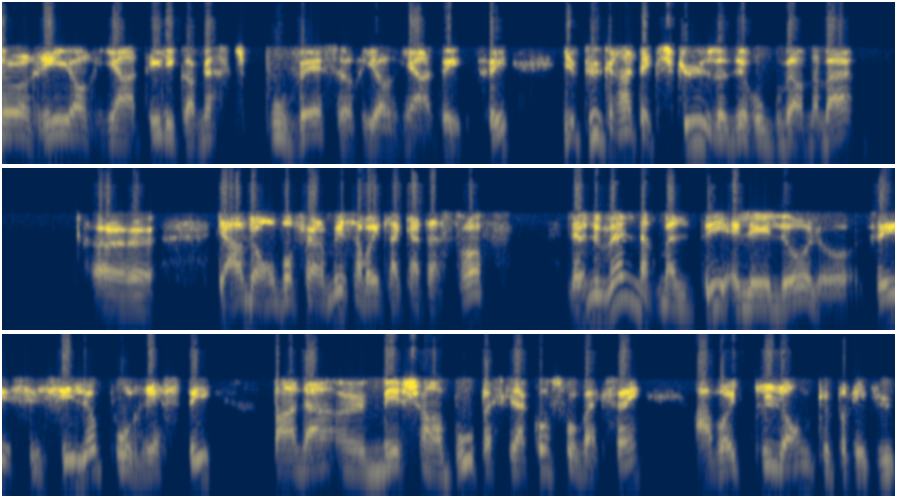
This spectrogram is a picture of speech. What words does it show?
se réorienter, les commerces qui pouvaient se réorienter. Tu sais. Il n'y a plus grande excuse de dire au gouvernement, euh, regarde, on va fermer, ça va être la catastrophe. La nouvelle normalité, elle est là, là. C'est, c'est là pour rester pendant un méchant bout, parce que la course au vaccin, elle va être plus longue que prévu.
